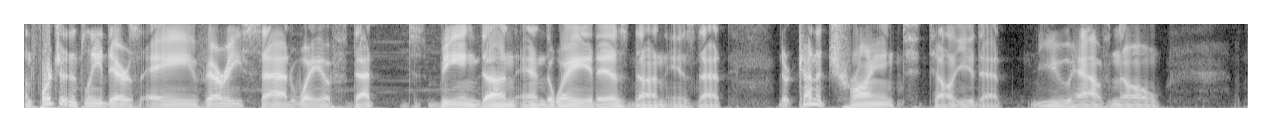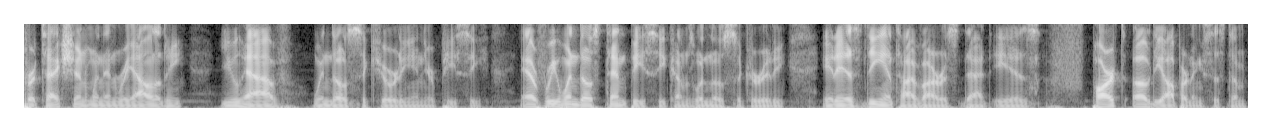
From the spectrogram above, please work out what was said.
Unfortunately, there's a very sad way of that being done, and the way it is done is that they're kind of trying to tell you that you have no protection when in reality you have Windows security in your PC. Every Windows 10 PC comes Windows security. It is the antivirus that is part of the operating system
